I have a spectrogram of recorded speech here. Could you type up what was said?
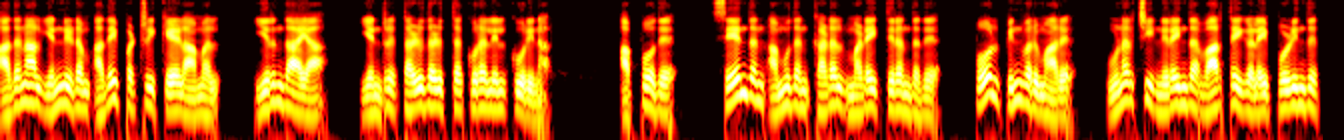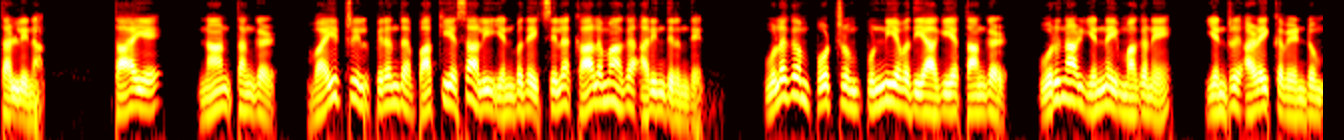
அதனால் என்னிடம் அதை பற்றி கேளாமல் இருந்தாயா? என்று தழுதழுத்த குரலில் கூறினார். அப்போது சேந்தன் அமுதன் கடல் மடை திறந்தது. போல் பின்வருமாறு உணர்ச்சி நிறைந்த வார்த்தைகளை பொழிந்து தள்ளினான். தாயே நான் தங்கள் வயிற்றில் பிறந்த பாக்கியசாலி என்பதை சில காலமாக அறிந்திருந்தேன். உலகம் போற்றும் புண்ணியவதியாகிய தாங்கள் ஒரு நாள் என்னை மகனே என்று அழைக்க வேண்டும்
